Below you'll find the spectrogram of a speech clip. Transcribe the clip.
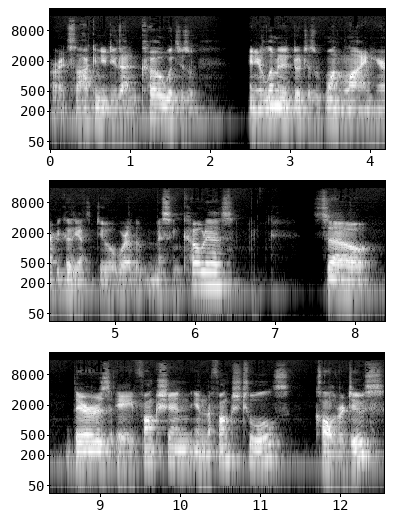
All right, so how can you do that in code, which is, and you're limited to just one line here because you have to do it where the missing code is. So there's a function in the function tools called reduce.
